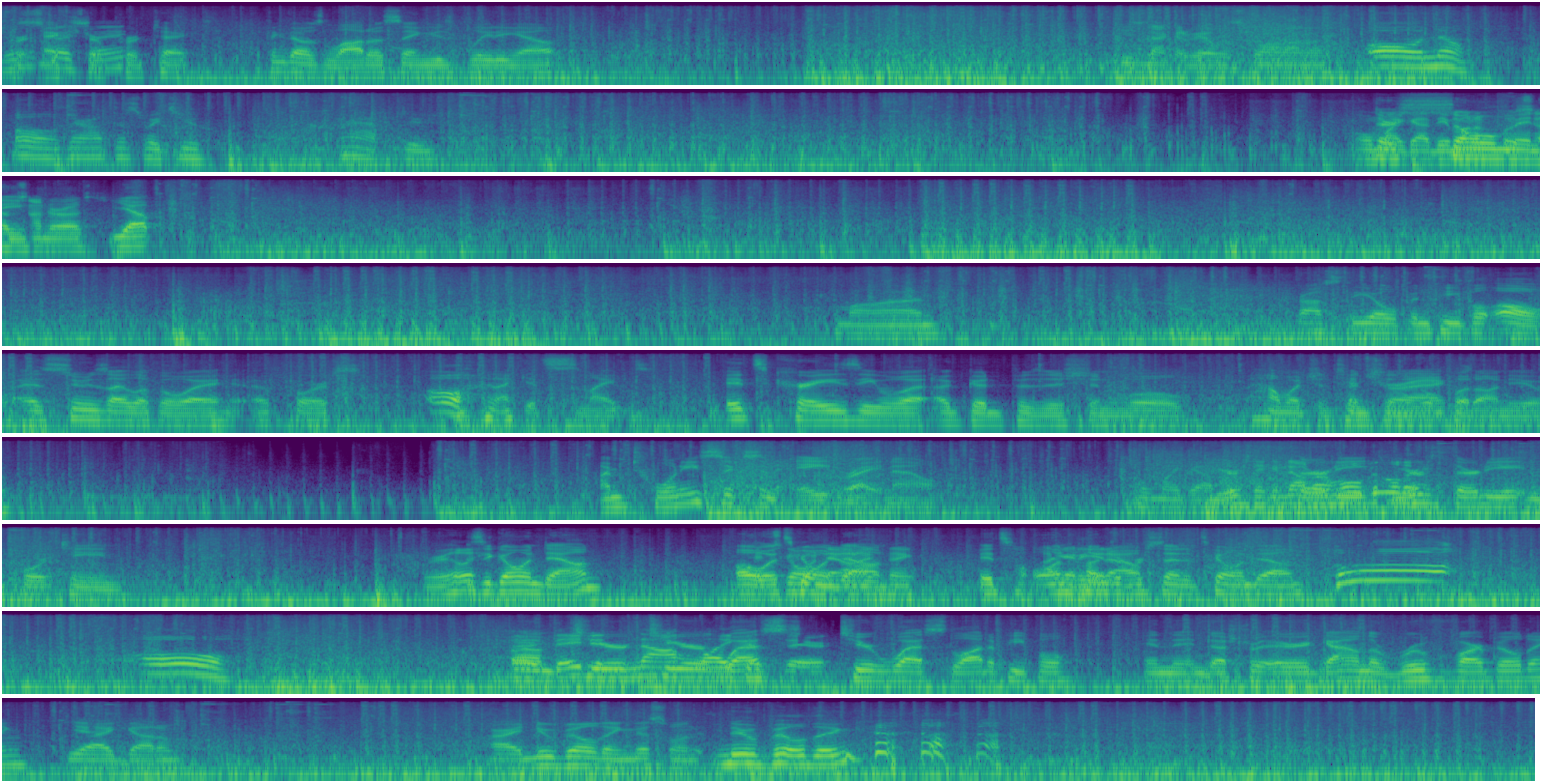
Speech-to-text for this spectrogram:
Just What's for extra protect. I think that was Lotto saying he was bleeding out. He's not gonna be able to spawn on us. Oh no. Oh, they're out this way too. Crap, dude. Oh There's my god, the so amount of footsteps many. under us. Yep. Come on. The open, people. Oh, as soon as I look away, of course. Oh, and I get sniped. It's crazy what a good position will, how much attention it will put on you. I'm 26 and 8 right now. Oh my god, You're taking down our 30, whole building. You're 38 and 14. Really? Is it going down? Oh, it's, It's going going, down, I down. think. It's I gotta get out. 100% it's going down. Oh! Oh! Um, they your, did not your like us west, there. to your west, a lot of people in the industrial area. Guy on the roof of our building. Yeah, I got him. All right, new building. This one. New building.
